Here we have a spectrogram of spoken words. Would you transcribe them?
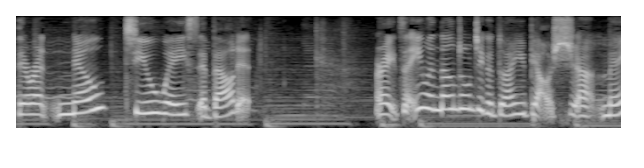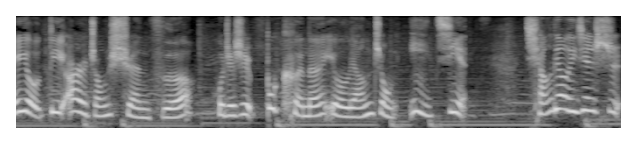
There are no two ways about it. Alright，在英文当中，这个短语表示啊，没有第二种选择，或者是不可能有两种意见，强调一件事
